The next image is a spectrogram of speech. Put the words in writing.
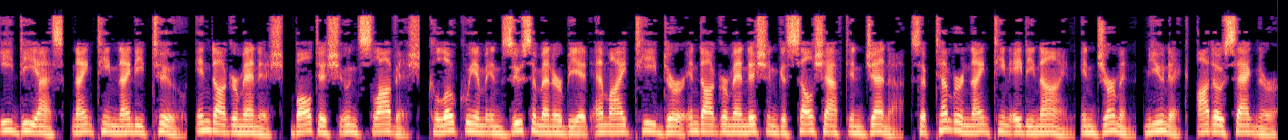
eds. 1992, Indogermanisch, Baltisch und Slavisch, Colloquium in Zusammenarbeit mit der Indogermanischen Gesellschaft in Jena, September 1989 in German, Munich, Otto Sagner,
